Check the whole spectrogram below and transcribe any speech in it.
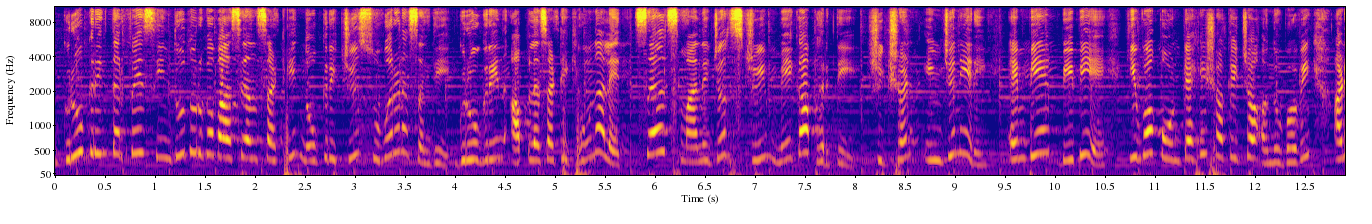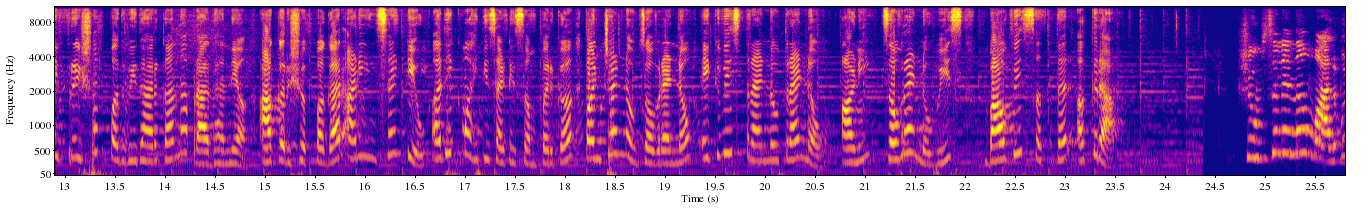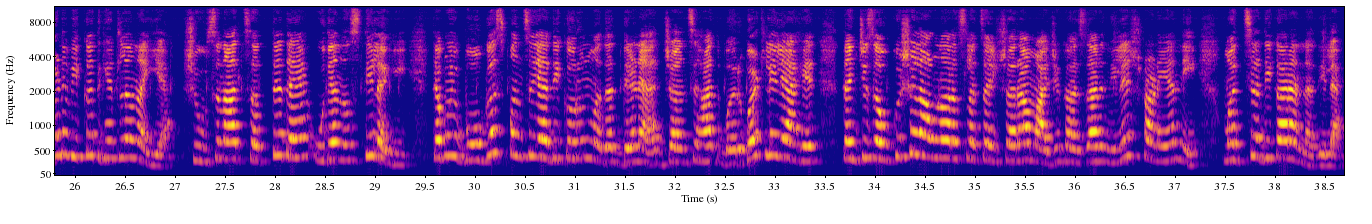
ग्रू green तर्फे सिंधुदुर्ग वासियांसाठी नोकरीची सुवर्ण संधी ग्रू ग्रीन आपल्यासाठी घेऊन आलेत सेल्स मॅनेजर्सची मेगा भरती. शिक्षण engineering M B A B बी ए किंवा कोणत्याही शाखेच्या अनुभवी आणि फ्रेशर पदवीधारकांना प्राधान्य. आकर्षक पगार आणि इन्सेंटिव्ह अधिक माहितीसाठी संपर्क पंच्याण्णव चौऱ्याण्णव एकवीस त्र्याण्णव त्र्याण्णव आणि चौऱ्याण्णव वीस बावीस सत्तर अकरा. शिवसेनेनं मालवण विकत घेतलं नाहीये. शिवसेना सत्तेत आहे उद्या नसतीलही. त्यामुळे बोगस पंच यादी करून मदत देण्यात ज्यांचे हात बरबटलेले आहेत त्यांची चौकशी लावणार असल्याचा इशारा माजी खासदार निलेश राणे यांनी मत्स्य अधिकाऱ्यांना दिलाय.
